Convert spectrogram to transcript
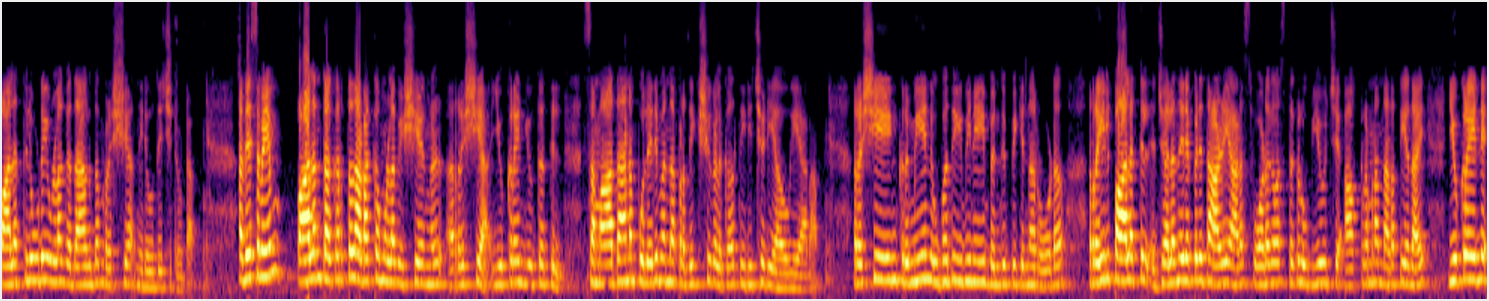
പാലത്തിലൂടെയുള്ള ഗതാഗതം റഷ്യ നിരോധിച്ചിട്ടുണ്ട്. അതേസമയം പാലം തകർത്തതടക്കമുള്ള വിഷയങ്ങൾ റഷ്യ യുക്രൈൻ യുദ്ധത്തിൽ സമാധാനം പുലരുമെന്ന പ്രതീക്ഷകൾക്ക് തിരിച്ചടിയാവുകയാണ്. റഷ്യയെയും ക്രിമിയൻ ഉപദ്വീപിനെയും ബന്ധിപ്പിക്കുന്ന റോഡ് റെയിൽ പാലത്തിൽ ജലനിരപ്പിന് താഴെയാണ് സ്ഫോടക വസ്തുക്കൾ ഉപയോഗിച്ച് ആക്രമണം നടത്തിയതായി യുക്രൈന്റെ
